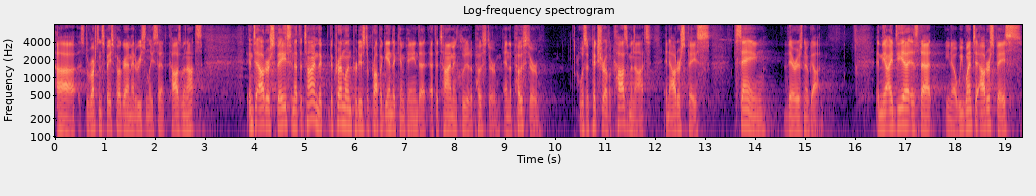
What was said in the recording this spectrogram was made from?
uh, the Russian space program had recently sent cosmonauts into outer space, and at the time, the, the Kremlin produced a propaganda campaign that at the time included a poster, and the poster was a picture of a cosmonaut in outer space saying, There is no God. And the idea is that, you know, we went to outer space,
